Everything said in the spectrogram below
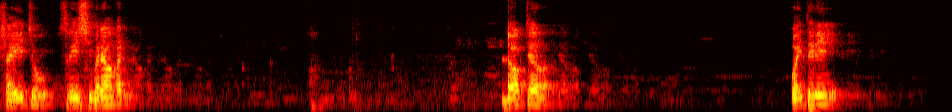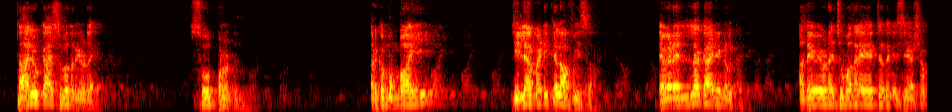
Shaiju Shri Sivaraman. Doctor Vythiri taluk ആശുപത്രിയുടെ സൂപ്രണ്ട്. അവർക്ക് മുമ്പായി ജില്ലാ മെഡിക്കൽ ഓഫീസർ. ഞങ്ങളുടെ എല്ലാ കാര്യങ്ങൾക്കും അദ്ദേഹയുടെ ചുമതല ഏറ്റതിന് ശേഷം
